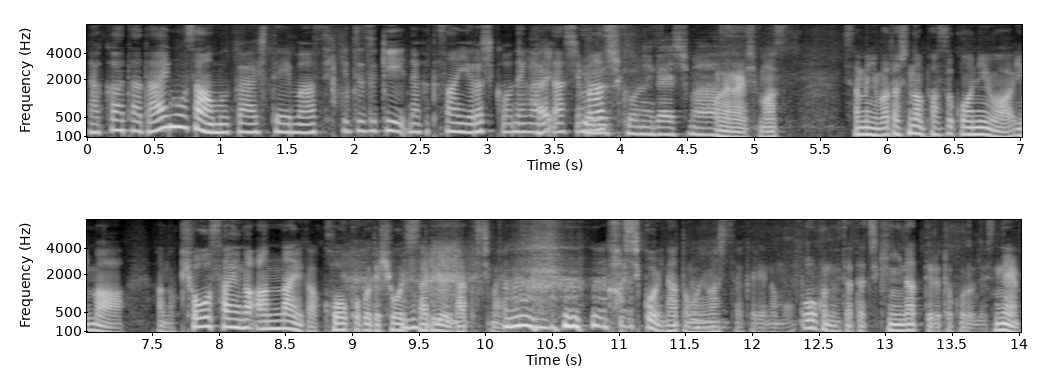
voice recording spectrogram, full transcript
中田大吾さんをお迎えしています引き続き中田さんよろしくお願いいたしよろます、しくお願いしおます。願いします。ちなみに私のパソコンには今、あの、共済の案内が広告で表示されるようになってしまいました。賢いなと思いましたけれども、多くの人たち気になっているところですね。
